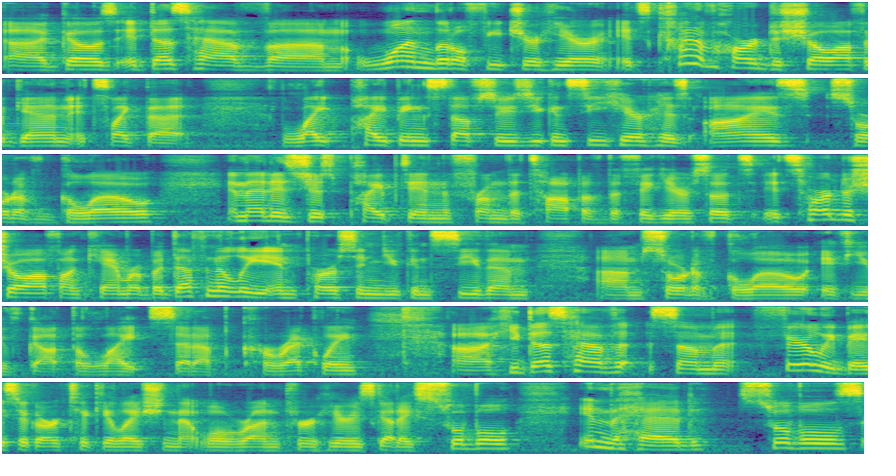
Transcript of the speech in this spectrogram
uh, goes, it does have um, one little feature here. It's kind of hard to show off again. It's like that light piping stuff. So as you can see here, his eyes sort of glow, and that is just piped in from the top of the figure. So it's, it's hard to show off on camera, but definitely in person you can see them um, sort of glow if you've got the light set up correctly. Uh, he does have some fairly basic articulation that we'll run through here. He's got a swivel in the head, swivels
